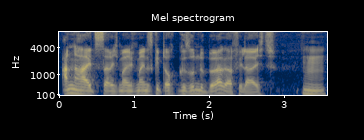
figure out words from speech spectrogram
anheizt, sag ich mal. Ich meine, es gibt auch gesunde Burger vielleicht. Mhm.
